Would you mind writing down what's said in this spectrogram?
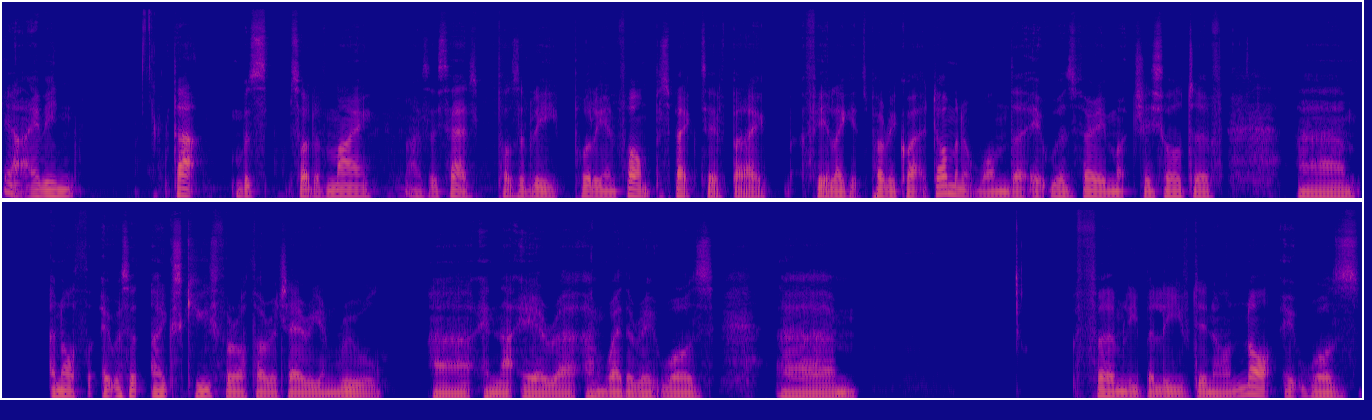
Yeah, I mean that was sort of my, as I said, possibly poorly informed perspective, but I feel like it's probably quite a dominant one that it was very much a sort of um, an it was an excuse for authoritarian rule uh, in that era, and whether it was um, firmly believed in or not, it was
